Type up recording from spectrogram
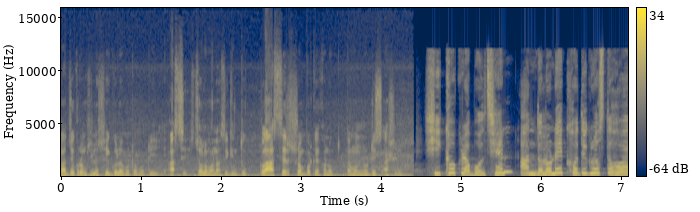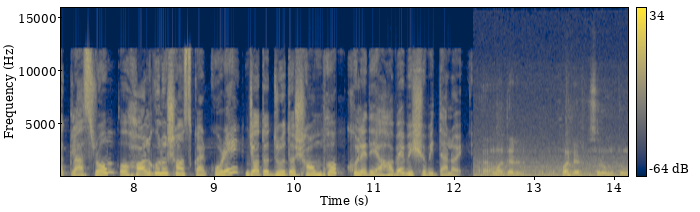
কার্যক্রম ছিল সেগুলো মোটামুটি আছে চলমান আছে কিন্তু ক্লাসের সম্পর্কে এখনও তেমন নোটিশ আসেনি। শিক্ষকরা বলছেন আন্দোলনে ক্ষতিগ্রস্ত হওয়া ক্লাসরুম ও হলগুলো সংস্কার করে যত দ্রুত সম্ভব খুলে দেওয়া হবে বিশ্ববিদ্যালয়। আমাদের হলের কিছু রুম টুম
